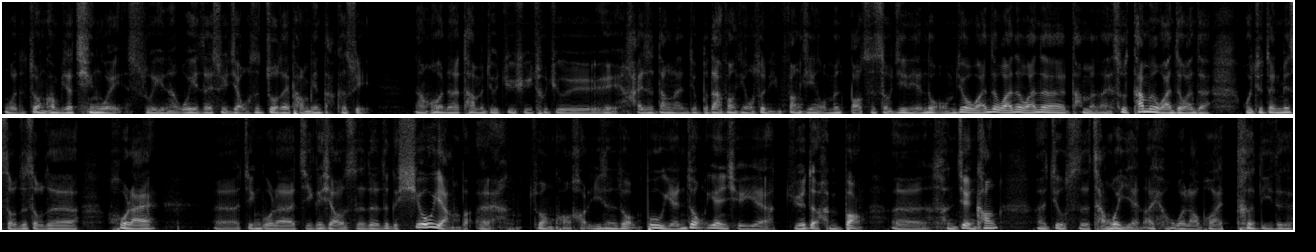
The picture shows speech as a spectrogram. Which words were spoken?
我的状况比较轻微，所以呢我也在睡觉，我是坐在旁边打瞌睡。然后呢，他们就继续出去，孩子当然就不大放心。我说你放心，我们保持手机联络，我们就玩着玩着玩着，他们来说他们玩着玩着，我就在那边守着守着。后来，呃，经过了几个小时的这个休养吧，呃，状况好了，医生说不严重，验血也觉得很棒，呃，很健康，呃，就是肠胃炎。哎呀，我老婆还特地这个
